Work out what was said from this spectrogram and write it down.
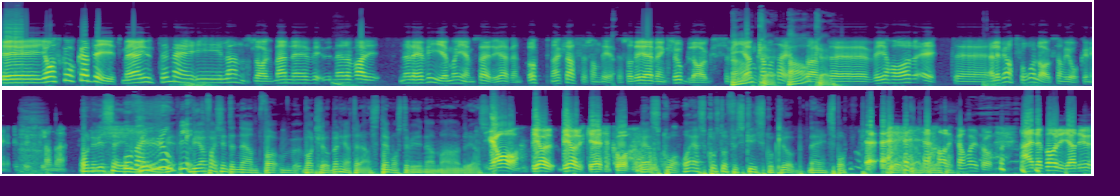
Eh, jag ska åka dit, men jag är ju inte med i landslag. Men eh, när, det var, när det är VM och EM så är det ju även öppna klasser som det heter. Så det är även klubblags-VM Ja, okej. kan man säga. Ja, Så okej. att eh, vi har ett, eh, eller vi har två lag som vi åker ner till Tyskland med. Och när vi säger Oh, vad vi, roligt. vi har faktiskt inte nämnt vad, vad klubben heter ens. Det måste vi ju nämna Andreas. Ja, Björ, Björke SK. SK. Och SK står för skridskoklubb. Nej, sport. ja, det kan man ju tro. Nej, det började ju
